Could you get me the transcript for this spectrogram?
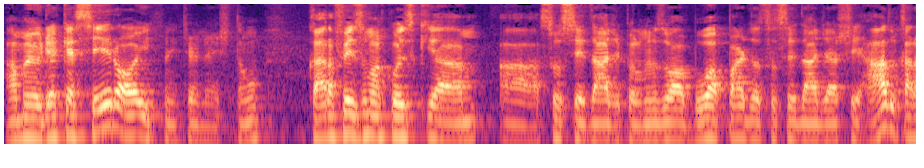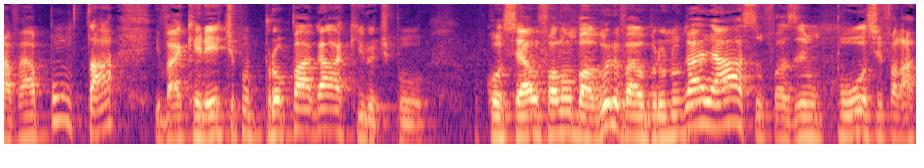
a maioria quer ser herói na internet. Então. O cara fez uma coisa que a, a sociedade, pelo menos uma boa parte da sociedade acha errado, o cara vai apontar e vai querer, tipo, propagar aquilo. Tipo, o Cossielo falou um bagulho, vai o Bruno Galhaço fazer um post e falar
